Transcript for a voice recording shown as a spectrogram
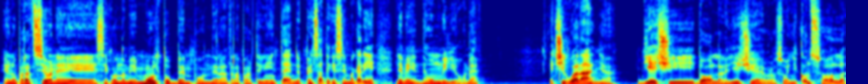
è un'operazione secondo me molto ben ponderata da parte di Nintendo e pensate che se magari ne vende un milione e ci guadagna 10 dollari, 10 euro su ogni console,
